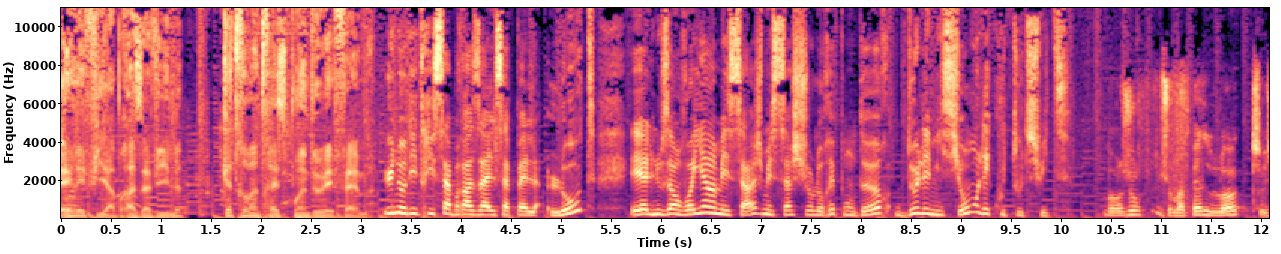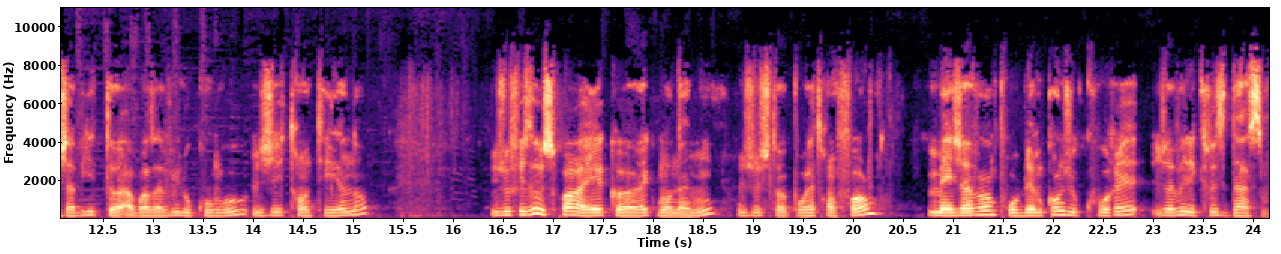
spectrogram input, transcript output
RFI à Brazzaville, 93.2 FM. Une auditrice à Brazza, elle s'appelle L'Hôte et elle nous a envoyé un message, message sur le répondeur de l'émission. On l'écoute tout de suite. Bonjour, je m'appelle Lot, j'habite à Brazzaville au Congo, j'ai 31 ans. Je faisais le sport avec, euh, avec mon ami, juste pour être en forme, mais j'avais un problème. Quand je courais, j'avais des crises d'asthme.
